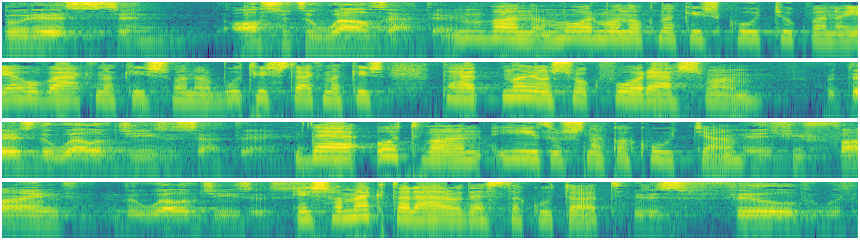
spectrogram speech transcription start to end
Buddhists and all sorts of wells out there. Van a mormonoknak is kútjuk, van a jehováknak is, van a buddhistáknak is, tehát nagyon sok forrás van. But there's the well of Jesus out there. De ott van Jézusnak a kútja. And if you find the well of Jesus, És ha megtalálod ezt a kutat, it is filled with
